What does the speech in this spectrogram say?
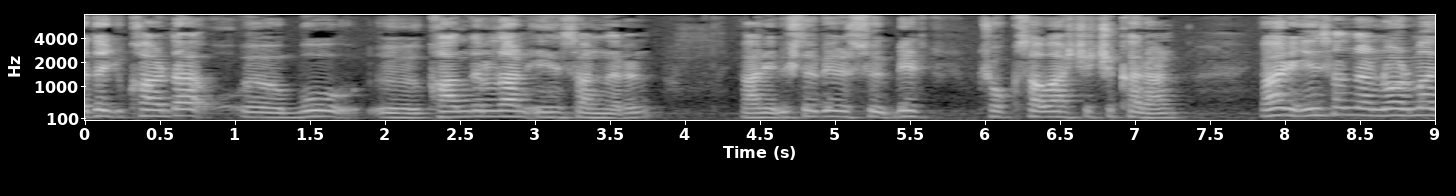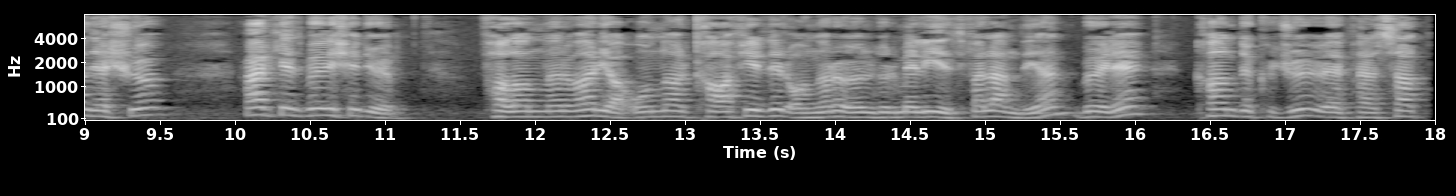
ya da yukarıda e, bu e, kandırılan insanların yani işte bir sü- bir çok savaşçı çıkaran yani insanlar normal yaşıyor. Herkes böyle şey diyor. Falanları var ya onlar kafirdir onları öldürmeliyiz falan diyen böyle kan dökücü ve fesat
